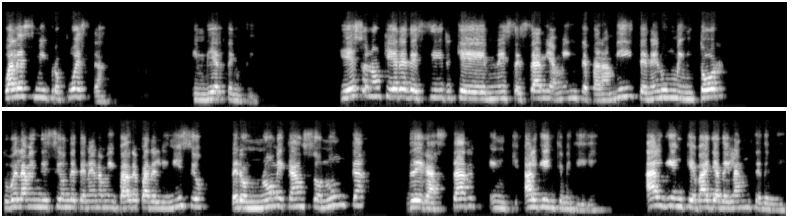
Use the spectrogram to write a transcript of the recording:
¿Cuál es mi propuesta? Invierte en ti. Y eso no quiere decir que necesariamente para mí tener un mentor, tuve la bendición de tener a mi padre para el inicio, pero no me canso nunca de gastar en alguien que me guíe, alguien que vaya delante de mí.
